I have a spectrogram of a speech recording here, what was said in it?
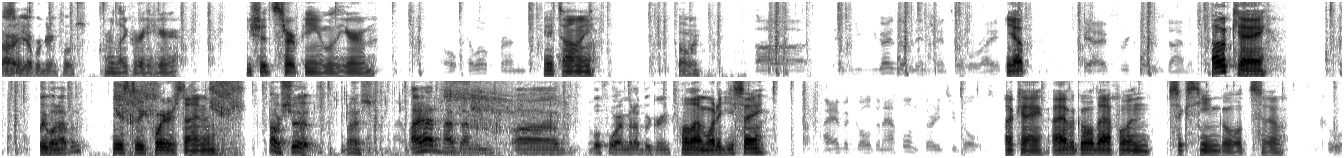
Alright, So- yeah, we're getting close. We're like right here. You should start being able to hear him. Oh, hello, friend. Hey, Tommy. Tell me. Uh, you, you guys have an enchant table, right? Yep. Okay, I have three quarters diamond. Okay. Wait, what happened? Here's three quarters diamond. Oh shit, nice. I had half diamond uh before I met up with Green. Hold on, what did you say? I have a golden apple and 32 gold. Okay, I have a gold apple and 16 gold, so. Cool.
